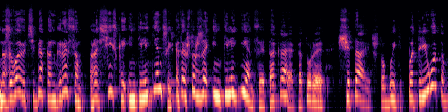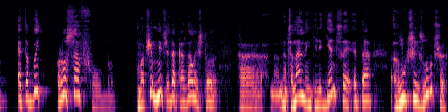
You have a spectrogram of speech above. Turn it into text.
называют себя Конгрессом российской интеллигенции. Это что же за интеллигенция такая, которая считает, что быть патриотом это быть русофобом. Вообще мне всегда казалось, что э, национальная интеллигенция – это лучший из лучших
